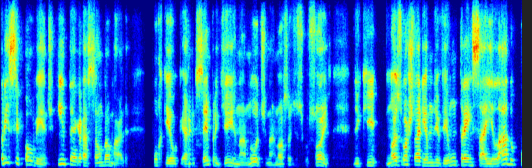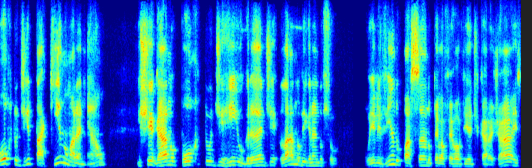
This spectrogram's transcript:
principalmente, integração da malha porque o que a gente sempre diz na NUT, nas nossas discussões, de que nós gostaríamos de ver um trem sair lá do porto de Itaqui, no Maranhão, e chegar no porto de Rio Grande, lá no Rio Grande do Sul. Ele vindo, passando pela ferrovia de Carajás,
